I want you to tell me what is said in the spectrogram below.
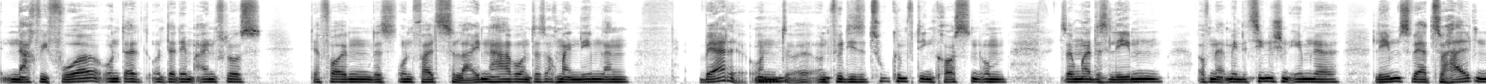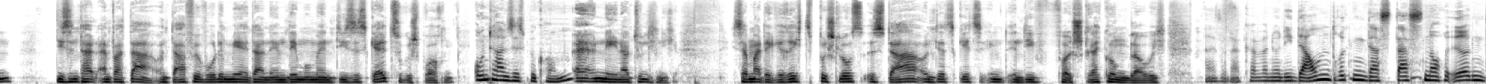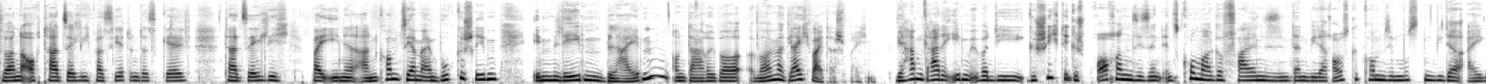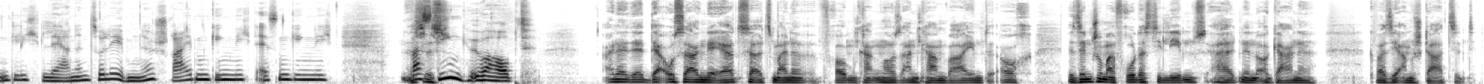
nach wie vor unter, unter dem Einfluss der Folgen des Unfalls zu leiden habe und das auch mein Leben lang werde. Und, äh, und für diese zukünftigen Kosten, um, sagen wir mal, das Leben auf einer medizinischen Ebene lebenswert zu halten, die sind halt einfach da. Und dafür wurde mir dann in dem Moment dieses Geld zugesprochen. Und haben Sie es bekommen? Äh, nee, natürlich nicht. Ich sag mal, der Gerichtsbeschluss ist da und jetzt geht's eben in die Vollstreckung, glaube ich. Also da können wir nur die Daumen drücken, dass das noch irgendwann auch tatsächlich passiert und das Geld tatsächlich bei Ihnen ankommt. Sie haben ein Buch geschrieben, Im Leben bleiben und darüber wollen wir gleich weitersprechen. Wir haben gerade eben über die Geschichte gesprochen. Sie sind ins Koma gefallen, Sie sind dann wieder rausgekommen. Sie mussten wieder eigentlich lernen zu leben. Ne? Schreiben ging nicht, Essen ging nicht. Was ging überhaupt? Eine der, der Aussagen der Ärzte, als meine Frau im Krankenhaus ankam, war eben auch, wir sind schon mal froh, dass die lebenserhaltenden Organe quasi am Start sind.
